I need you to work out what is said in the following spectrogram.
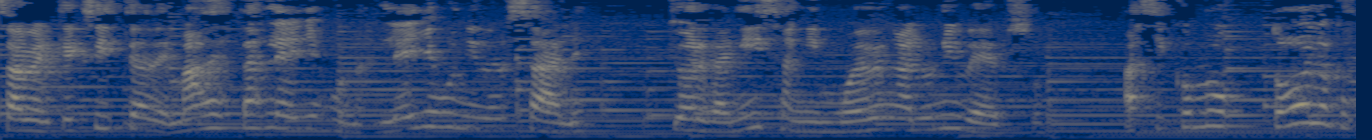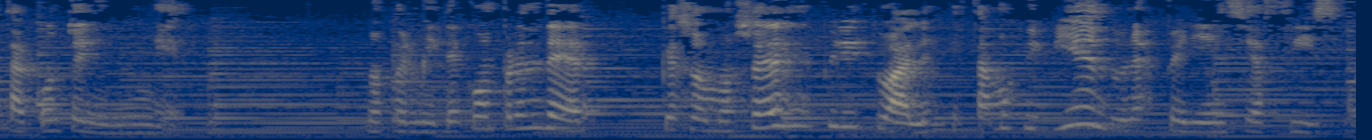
Saber que existe además de estas leyes unas leyes universales que organizan y mueven al universo, así como todo lo que está contenido en él. Nos permite comprender que somos seres espirituales que estamos viviendo una experiencia física,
